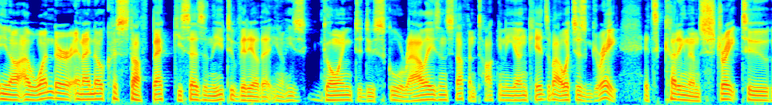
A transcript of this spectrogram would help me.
you know, I wonder, and I know Christophe Beck, he says in the YouTube video that, you know, he's going to do school rallies and stuff and talking to young kids about, which is great. It's cutting them straight to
